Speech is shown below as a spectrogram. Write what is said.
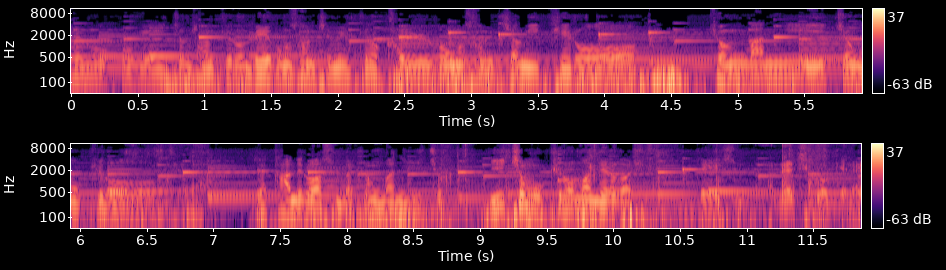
할목고개 2.3km, 매봉 3.1km, 칼봉 3.2km, 경만리 2.5km. 예, 이제 다 내려왔습니다. 경만리 2.5km. 2.5km만 내려가시면 되겠습니다. Let's go 기래.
